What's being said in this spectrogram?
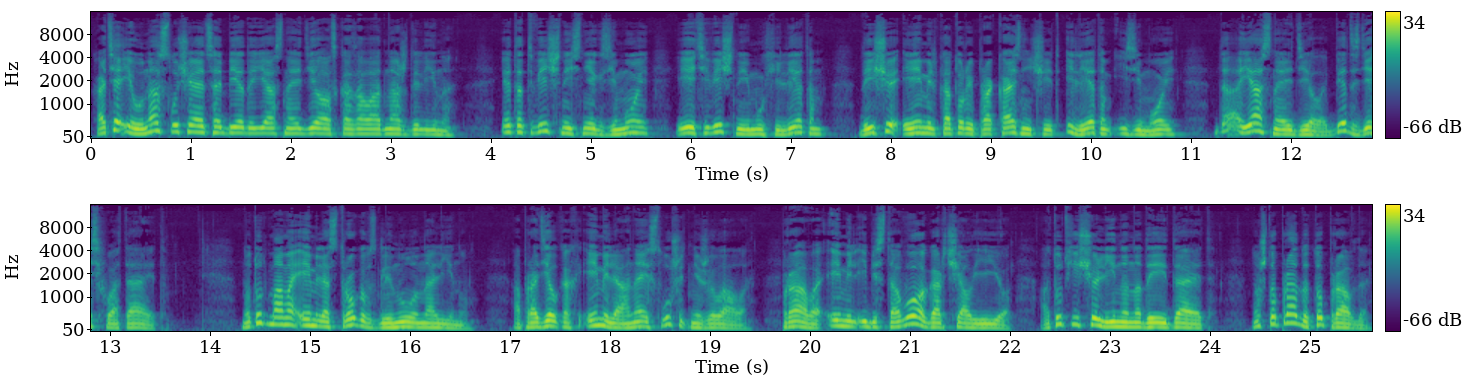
«Хотя и у нас случаются беды, ясное дело», — сказала однажды Лина. «Этот вечный снег зимой и эти вечные мухи летом — да еще Эмиль, который проказничает и летом, и зимой. Да, ясное дело, бед здесь хватает. Но тут мама Эмиля строго взглянула на Лину. О проделках Эмиля она и слушать не желала. Право, Эмиль и без того огорчал ее, а тут еще Лина надоедает. Но что правда, то правда.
